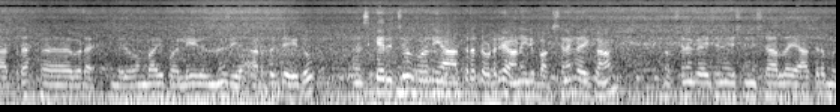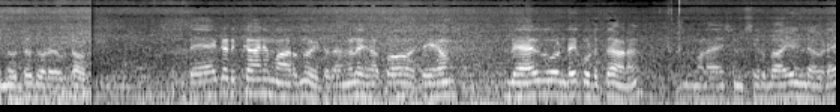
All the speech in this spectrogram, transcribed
യാത്ര ഇവിടെ മെരുവമ്പായി പള്ളിയിൽ നിന്ന് യാത്ര ചെയ്തു. നിസ്കരിച്ചു ഇവിടുന്ന് യാത്ര തുടരുകയാണ്. ഇനി ഭക്ഷണം കഴിക്കണം. ഭക്ഷണം കഴിച്ചതിന് ശേഷം ഇൻഷാല്ല യാത്ര മുന്നോട്ട് തുടരും കേട്ടോ ബാഗ് എടുക്കാൻ മറന്നു കേട്ടോ തങ്ങൾ അപ്പോൾ അദ്ദേഹം ബാഗ് കൊണ്ട് കൊടുത്തതാണ്. നമ്മളെ ഷംഷീർ ബായി ഉണ്ട് അവിടെ.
